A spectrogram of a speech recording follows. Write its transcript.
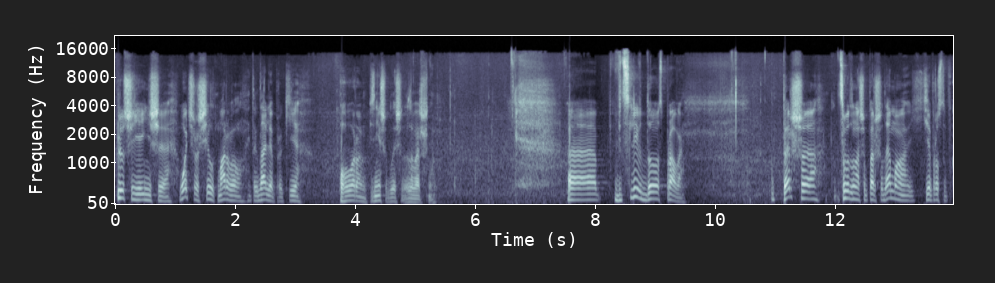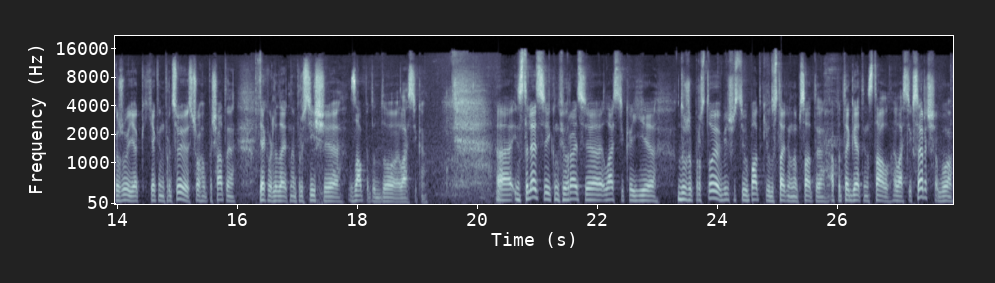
Плюс ще є інші Watcher, Shield, Marvel і так далі, про які поговоримо пізніше, ближче до завершення. Е, від слів до справи. Перше, це буде наше перше демо. Я просто покажу, як, як він працює, з чого почати, як виглядають найпростіші запити до Еластика. Е, Інсталяція і конфігурація Elastic є дуже простою. В більшості випадків достатньо написати apt-get install Elasticsearch або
